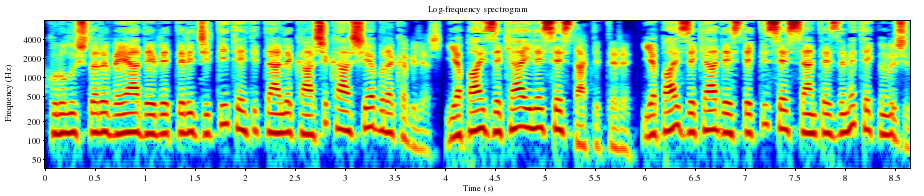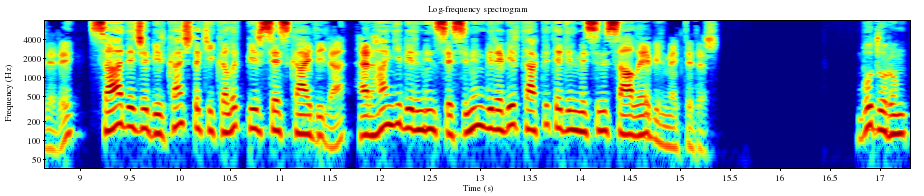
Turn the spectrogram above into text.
kuruluşları veya devletleri ciddi tehditlerle karşı karşıya bırakabilir. Yapay zeka ile ses taklitleri, yapay zeka destekli ses sentezleme teknolojileri, sadece birkaç dakikalık bir ses kaydıyla herhangi birinin sesinin birebir taklit edilmesini sağlayabilmektedir. Bu durum,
